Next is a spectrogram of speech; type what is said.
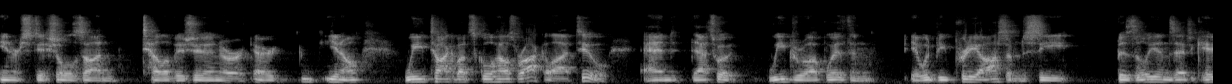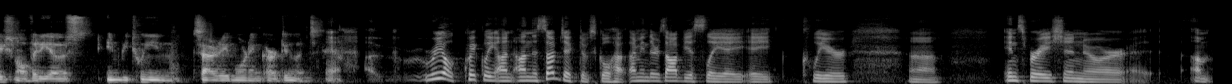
interstitials on television or, or you know we talk about schoolhouse rock a lot too and that's what we grew up with and it would be pretty awesome to see bazillions educational videos in between saturday morning cartoons yeah uh, real quickly on, on the subject of schoolhouse i mean there's obviously a, a clear uh, inspiration or uh, um,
